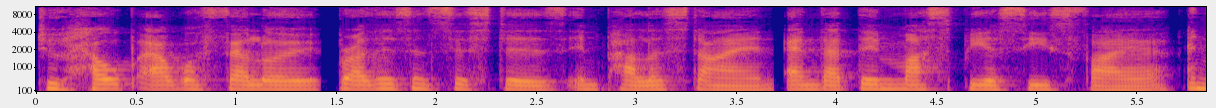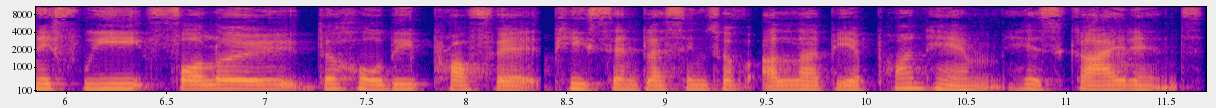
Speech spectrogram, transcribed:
to help our fellow brothers and sisters in Palestine and that there must be a ceasefire. And if we follow the Holy Prophet, peace and blessings of Allah be upon him, his guidance,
